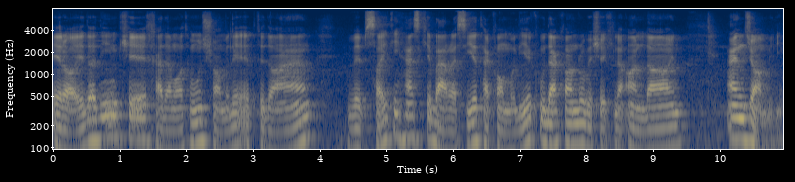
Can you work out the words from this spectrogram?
ارائه دادیم که خدماتمون شامل ابتداعا وبسایتی هست که بررسی تکاملی کودکان رو به شکل آنلاین انجام میدیم.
